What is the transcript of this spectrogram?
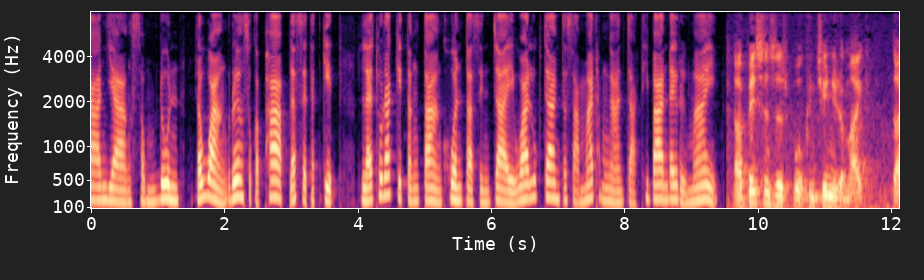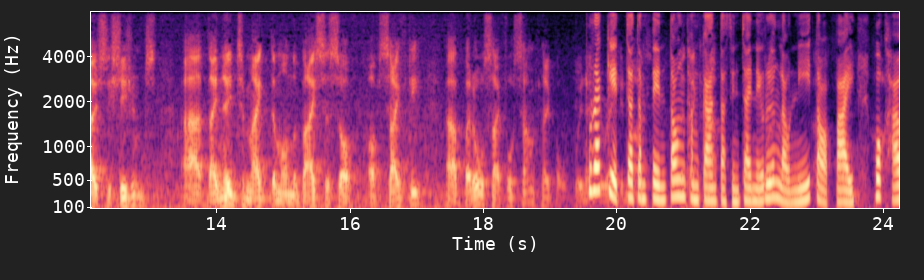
การอย่างสมดุล ระหว่างเรื่องสุขภาพและเศรษฐกิจ และธุรกิจต่างๆ ควรตัดสินใจว่าลูกจ้างจะสามารถทำงานจากที่บ้านได้หรือไม่ Uh, businesses will continue to make those decisions. Uh, they need to make them on the basis of, of safety Uh, but also for some people, we need ธุร to กิจจะ recognise จำเป็นต้อง that they ทำการ can't ตัดสินใจในเรื่องเหล่านี้ต่อไป พวกเขา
